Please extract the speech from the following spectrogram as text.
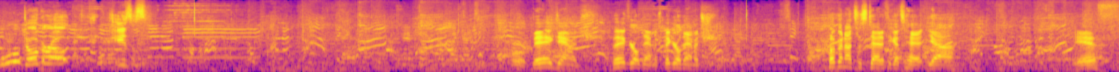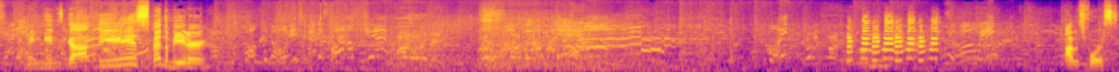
Ooh, Dokuro! Jesus. Ooh, big damage. Big girl damage. Big girl damage. qoqonuts is dead if he gets hit. Yeah. If Penguin's got these, spend the meter. I was forced.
